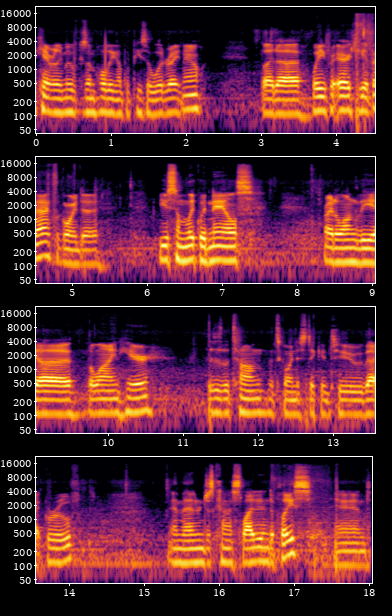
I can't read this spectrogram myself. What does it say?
I can't really move because I'm holding up a piece of wood right now. But uh, waiting for Eric to get back, we're going to use some liquid nails right along the uh, the line here. This is the tongue that's going to stick into that groove. And then just kind of slide it into place and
